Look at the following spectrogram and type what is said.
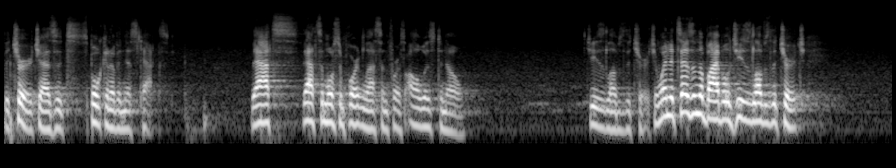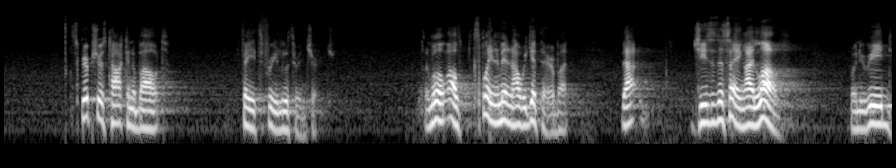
the church as it's spoken of in this text, that's, that's the most important lesson for us always to know. Jesus loves the church. And when it says in the Bible, Jesus loves the church, Scripture is talking about Faith Free Lutheran Church. And we'll, I'll explain in a minute how we get there, but that Jesus is saying, I love. When you read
